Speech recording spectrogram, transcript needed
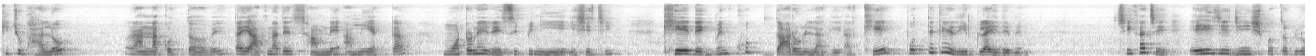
কিছু ভালো রান্না করতে হবে। তাই আপনাদের সামনে আমি একটা মটনের রেসিপি নিয়ে এসেছি। খেয়ে দেখবেন খুব দারুণ লাগে আর খেয়ে প্রত্যেকে রিপ্লাই দেবেন। ঠিক আছে? এই যে জিনিসপত্রগুলো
